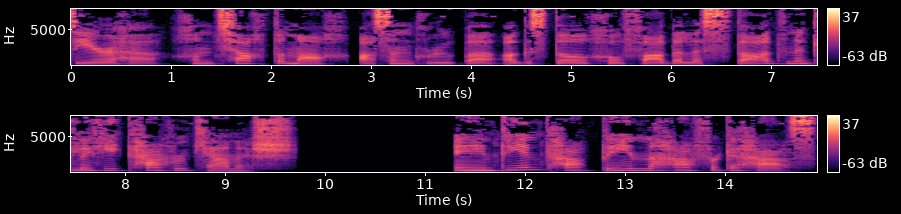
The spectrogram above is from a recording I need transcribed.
dírithe chun teacht as an grúpa agus dul chomh fada le Stad na Gluichí Ceathrú Ceannais. Aontaíonn captaín na Theas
